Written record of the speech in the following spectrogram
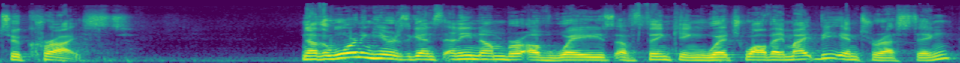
to Christ. Now, the warning here is against any number of ways of thinking which, while they might be interesting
